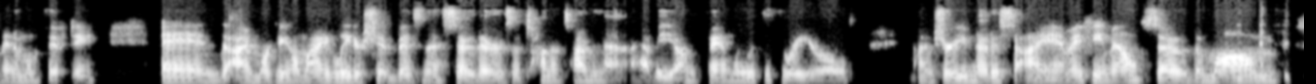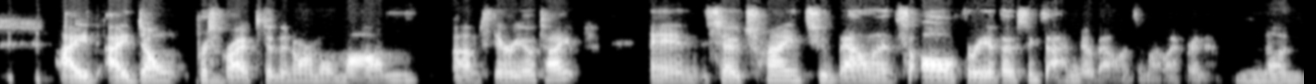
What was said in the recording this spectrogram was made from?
minimum 50. And I'm working on my leadership business, so there's a ton of time in that. I have a young family with a three year old. I'm sure you've noticed I am a female, so the mom, I I don't mm. prescribe to the normal mom um, stereotype and so trying to balance all three of those things, I have no balance in my life right now. None.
